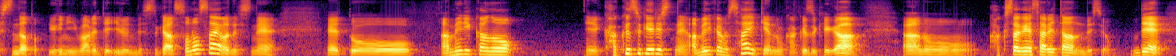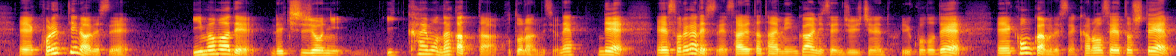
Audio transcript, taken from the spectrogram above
進んだというふうに言われているんですがその際はですねえっとアメリカの格付けですねアメリカの債券の格付けがあの格下げされたんですよ。でこれっていうのはですね今まで歴史上に一回もなかったことなんですよね。でそれがですねされたタイミングが2011年ということで今回もですね可能性として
